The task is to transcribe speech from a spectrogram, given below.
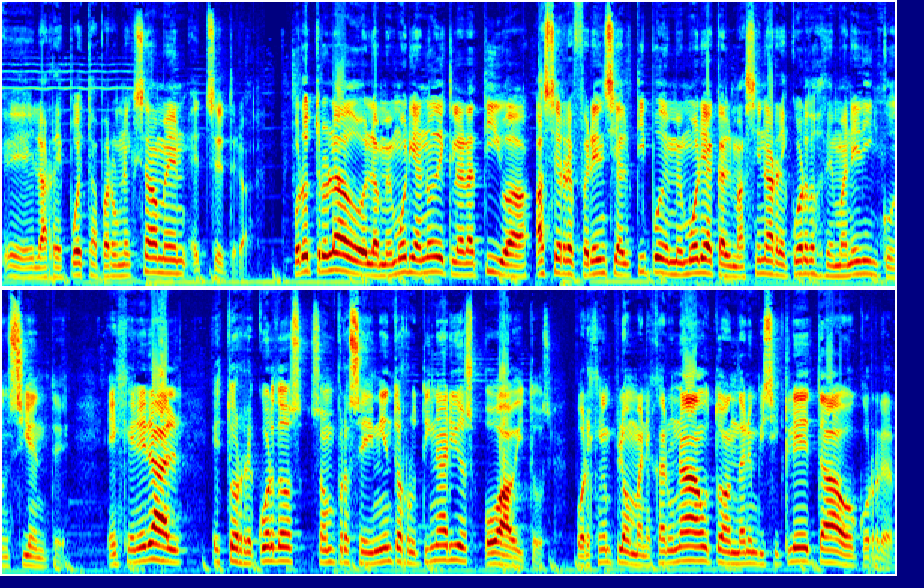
eh, la respuesta para un examen, etc. Por otro lado, la memoria no declarativa hace referencia al tipo de memoria que almacena recuerdos de manera inconsciente. En general, estos recuerdos son procedimientos rutinarios o hábitos, por ejemplo, manejar un auto, andar en bicicleta o correr.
